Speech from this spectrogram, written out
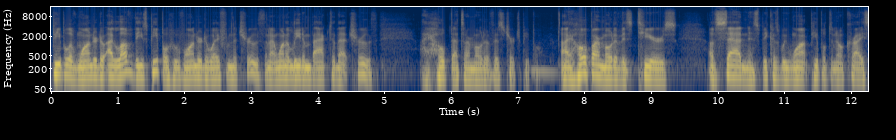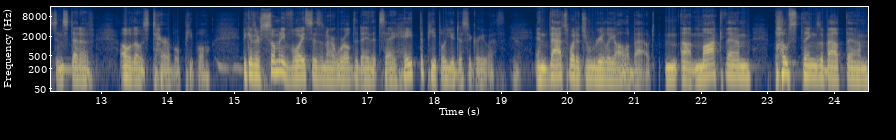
people have wandered. I love these people who've wandered away from the truth, and I want to lead them back to that truth. I hope that's our motive as church people. I hope our motive is tears of sadness because we want people to know Christ instead of, oh, those terrible people. Because there's so many voices in our world today that say, hate the people you disagree with. And that's what it's really all about. Uh, mock them, post things about them,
